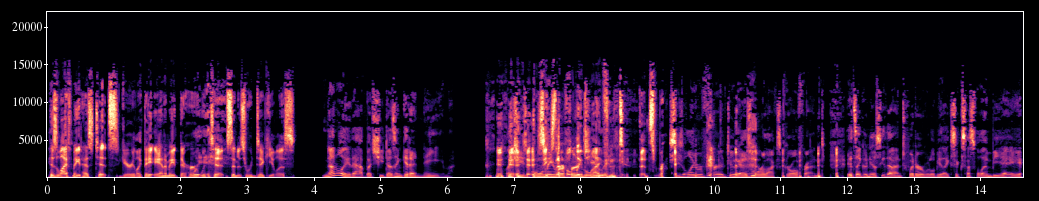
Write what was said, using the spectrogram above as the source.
his life mate has tits, Gary. Like they animate the her with tits, and it's ridiculous. Not only that, but she doesn't get a name. Like, she's only the referred to in- That's right. She's only referred to as Warlock's girlfriend. It's like when you'll see that on Twitter, it'll be like successful MBA,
